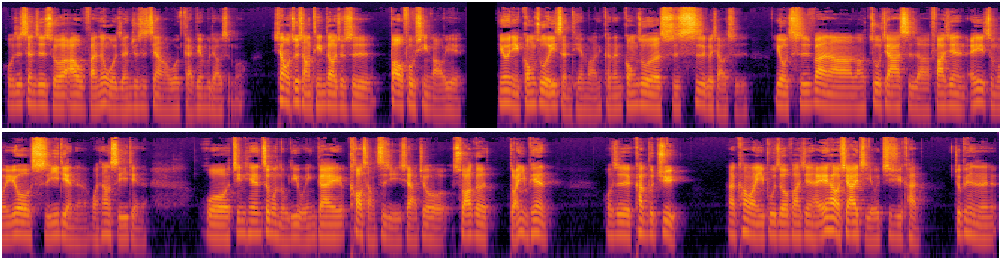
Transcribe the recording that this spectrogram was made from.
或者甚至说啊，反正我人就是这样，我改变不了什么。像我最常听到就是报复性熬夜，因为你工作了一整天嘛，你可能工作了十四个小时。有吃饭啊，然后做家事啊，发现哎，怎么又十一点了？晚上十一点了。我今天这么努力，我应该犒赏自己一下，就刷个短影片，或是看部剧。那看完一部之后，发现哎，还有下一集，我继续看，就变成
